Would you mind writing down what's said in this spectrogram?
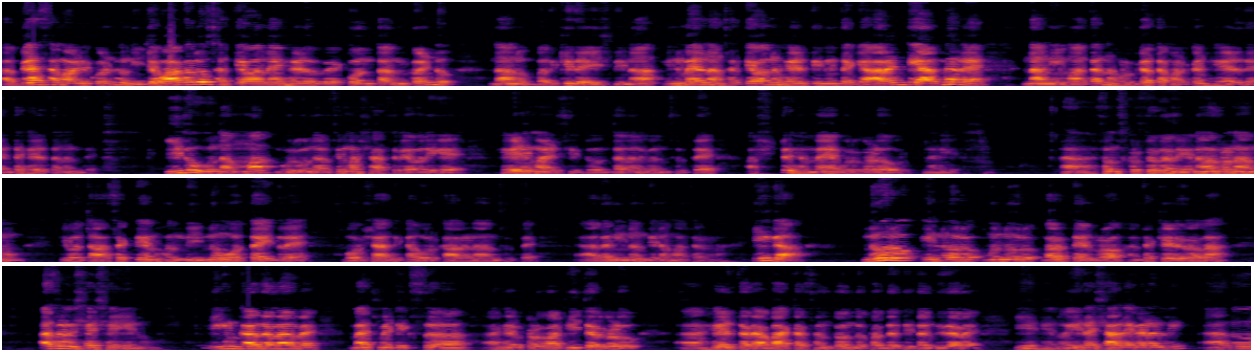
ಅಭ್ಯಾಸ ಮಾಡಿಕೊಂಡು ನಿಜವಾಗಲೂ ಸತ್ಯವನ್ನೇ ಹೇಳಬೇಕು ಅಂತ ಅನ್ಕೊಂಡು ನಾನು ಬದುಕಿದೆ ಇಷ್ಟು ದಿನ. ಇನ್ಮೇಲೆ ನಾನು ಸತ್ಯವನ್ನು ಹೇಳ್ತೀನಿ ಅಂತ ಗ್ಯಾರಂಟಿ ಆದಮೇಲೆ ನಾನು ಈ ಮಾತನ್ನು ಹೃದ್ಗತ ಮಾಡ್ಕೊಂಡು ಹೇಳಿದೆ ಅಂತ ಹೇಳ್ತಾನಂತೆ. ಇದು ನಮ್ಮ ಗುರು ನರಸಿಂಹಶಾಸ್ತ್ರಿ ಅವರಿಗೆ ಹೇಳಿ ಮಾಡಿಸಿದ್ದು ಅಂತ ನನಗನ್ಸುತ್ತೆ. ಅಷ್ಟು ಹೆಮ್ಮೆಯ ಗುರುಗಳು ಅವರು ನನಗೆ. ಸಂಸ್ಕೃತದಲ್ಲಿ ಏನಾದರೂ ನಾನು ಇವತ್ತು ಆಸಕ್ತಿಯನ್ನು ಹೊಂದಿ ಇನ್ನೂ ಓದ್ತಾ ಇದ್ದರೆ ಬಹುಶಃ ಅದಕ್ಕೆ ಅವರು ಕಾರಣ ಅನಿಸುತ್ತೆ. ಅದನ್ನು ಇನ್ನೊಂದು ದಿನ ಮಾತಾಡೋಣ. ಈಗ ನೂರು, ಇನ್ನೂರು, ಮುನ್ನೂರು ಬರುತ್ತೇನ್ರೋ ಅಂತ ಕೇಳಿದ್ರಲ್ಲ, ಅದರ ವಿಶೇಷ ಏನು? ಈಗಿನ ಕಾಲದಲ್ಲಾದರೆ ಮ್ಯಾಥಮೆಟಿಕ್ಸ್ ಹೇಳ್ಕೊಳ್ಳುವ ಟೀಚರ್ಗಳು ಹೇಳ್ತಾರೆ, ಅಬಾಕಸ್ ಅಂತ ಒಂದು ಪದ್ಧತಿ ತಂದಿದ್ದಾರೆ. ಏನೇನೋ ಇದೆ ಶಾಲೆಗಳಲ್ಲಿ. ಅದು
